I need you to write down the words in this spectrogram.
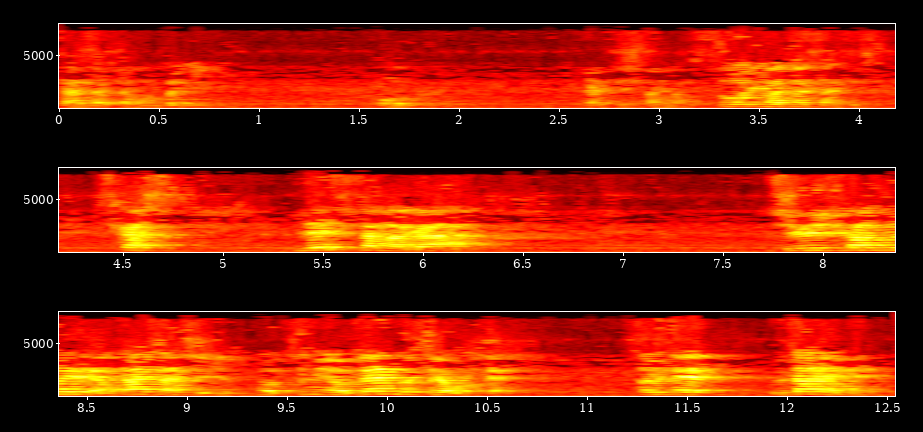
私たちは本当に多くやってしまいます。そういう私たちです。しかしイエス様が十字架の上で私たちの罪を全部背負ってそして打たれて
